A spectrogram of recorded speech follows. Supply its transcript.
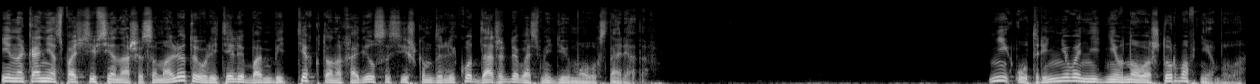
И, наконец, почти все наши самолеты улетели бомбить тех, кто находился слишком далеко даже для 8-дюймовых снарядов. Ни утреннего, ни дневного штурмов не было.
